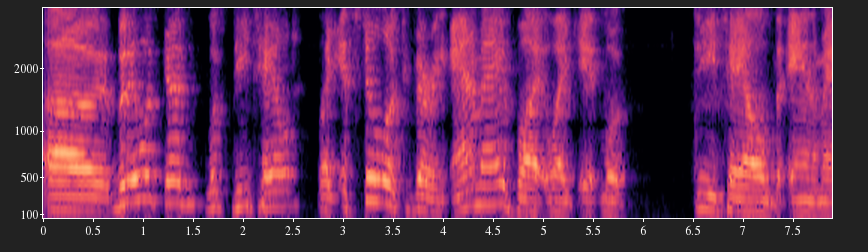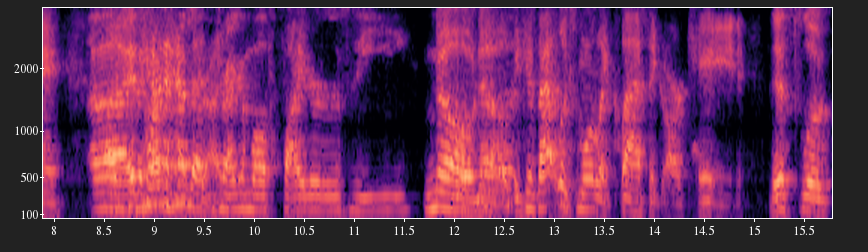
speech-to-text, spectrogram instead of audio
Uh, but it looked good. Looked detailed. Like it still looked very anime, but like it looked detailed anime. Uh, uh, did it kind of have that Dragon Ball Fighter Z? No, no, because that looks more like classic arcade. This look,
